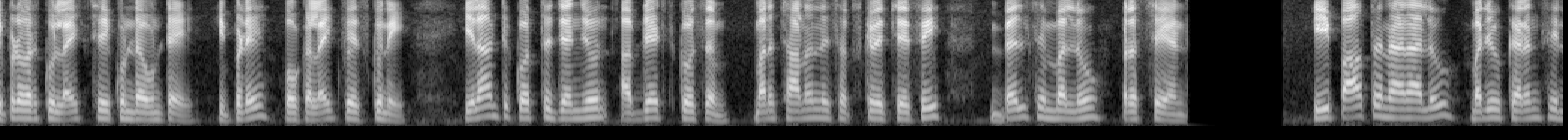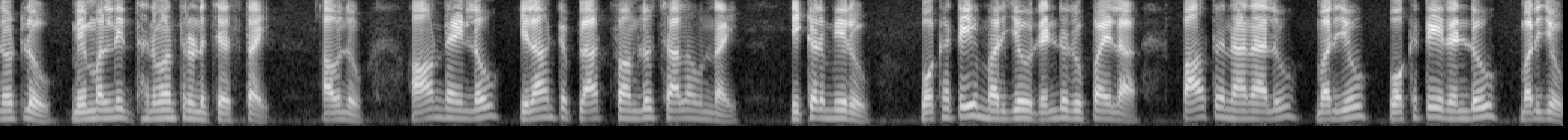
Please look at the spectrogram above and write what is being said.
ఇప్పటివరకు లైక్ చేయకుండా ఉంటే ఇప్పుడే ఒక లైక్ వేసుకుని ఇలాంటి కొత్త జెన్యున్ అప్డేట్స్ కోసం మన ఛానల్ని సబ్స్క్రైబ్ చేసి బెల్ సింబల్ను ప్రెస్ చేయండి. ఈ పాత నాణాలు మరియు కరెన్సీ నోట్లు మిమ్మల్ని ధనవంతులను చేస్తాయి. అవును ఆన్లైన్లో ఇలాంటి ప్లాట్ఫామ్లు చాలా ఉన్నాయి. ఇక్కడ మీరు ఒకటి మరియు రెండు రూపాయల పాత నాణాలు మరియు ఒకటి రెండు మరియు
